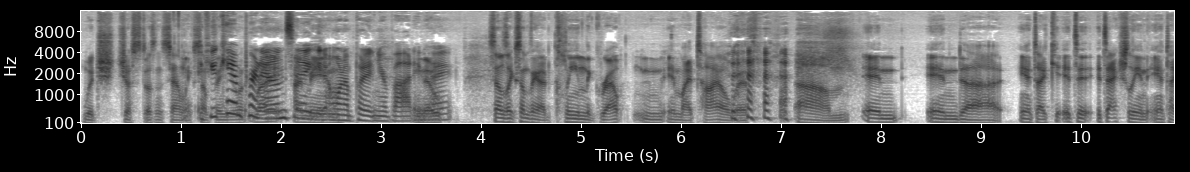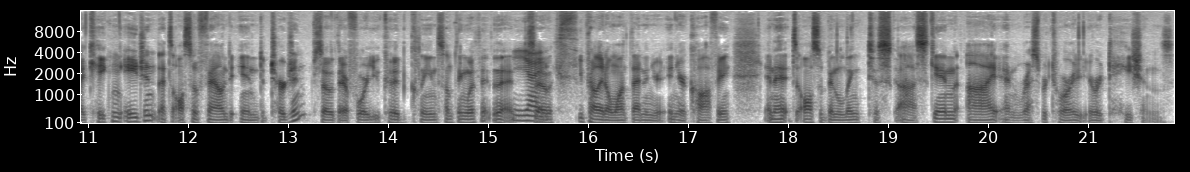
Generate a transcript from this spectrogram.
which just doesn't sound like something. If you can't you, pronounce right? it, I mean, you don't want to put it in your body, nope. right? Sounds like something I'd clean the grout in, in my tile with. um, and and uh, anti it's a, it's actually an anti-caking agent that's also found in detergent. So therefore, you could clean something with it. Yikes. So you probably don't want that in your in your coffee. And it's also been linked to uh, skin, eye, and respiratory irritations.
